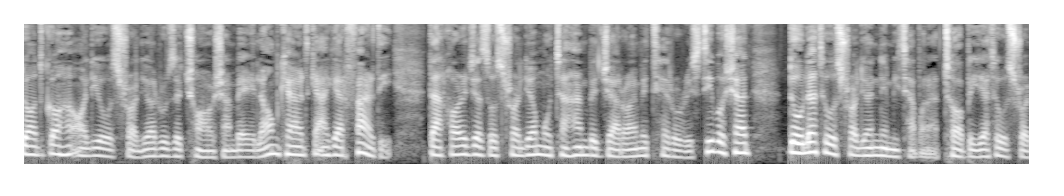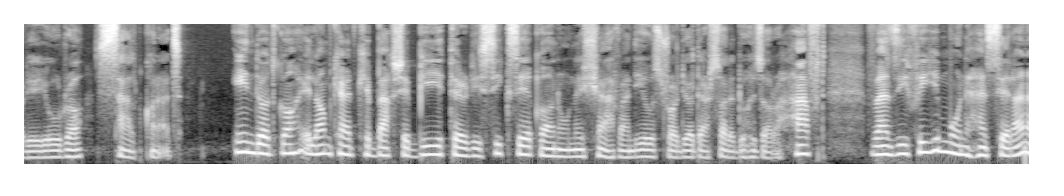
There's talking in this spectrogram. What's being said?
دادگاه عالی استرالیا روز چهارشنبه اعلام کرد که اگر فردی در خارج از استرالیا متهم به جرایم تروریستی باشد دولت استرالیا نمی‌تواند تابعیت استرالیایی او را سلب کند این دادگاه اعلام کرد که بخش B36 قانون شهروندی استرالیا در سال 2007 وظیفه منحصرا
